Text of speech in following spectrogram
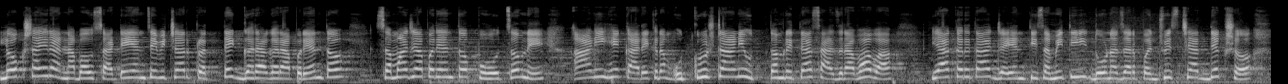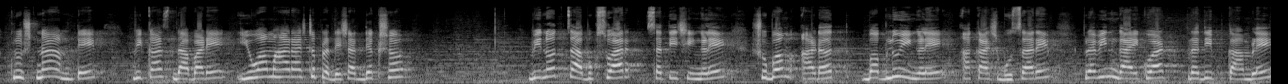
लोकशाहीर अण्णाभाऊ साठे यांचे विचार प्रत्येक घराघरापर्यंत समाजापर्यंत पोहोचवणे आणि हे कार्यक्रम उत्कृष्ट आणि उत्तमरित्या साजरा व्हावा याकरिता जयंती समिती दोन हजार पंचवीसचे अध्यक्ष कृष्णा आमटे विकास दाभाडे युवा महाराष्ट्र प्रदेशाध्यक्ष विनोद चाबुकस्वार सतीश इंगळे शुभम आडत बबलू इंगळे आकाश भुसारे प्रवीण गायकवाड प्रदीप कांबळे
